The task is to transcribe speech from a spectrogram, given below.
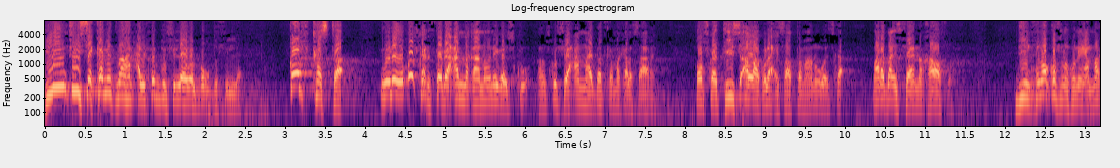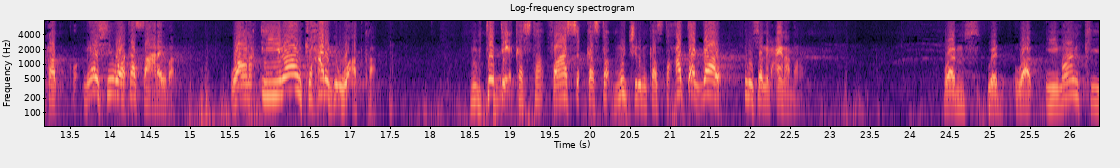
diintiisa ka mid maahan alxubu fi اllah wاlbغd fi اllah qof kasta wuxuu leeya qofkan istabeecad naqaano aniga isku aan isku fiicannahay dadka ma kala saaray qofka tiisa allah kula xisaabtama anugu iska mar haddaan isfahanno khalaas diin xumo qofna ku nicam markaad meeshii waa ka saarayba waana iimaanka xarigga ugu adkaa. Mubtadic kasta faasiq kasta mujrim kasta xataa gaal inuusan nimcayna dhaco waa waa iimaankii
